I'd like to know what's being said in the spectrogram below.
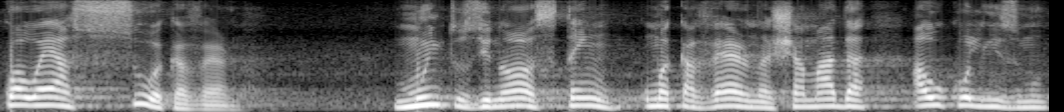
Qual é a sua caverna? Muitos de nós têm uma caverna chamada alcoolismo.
